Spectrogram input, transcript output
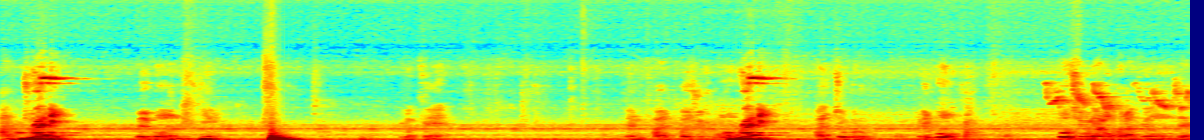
안쪽으로. 끌고 오는 느낌 이렇게 왼팔 펴주고 Ready. 안쪽으로 그리고 또 중요한 거 하나 배웠는데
